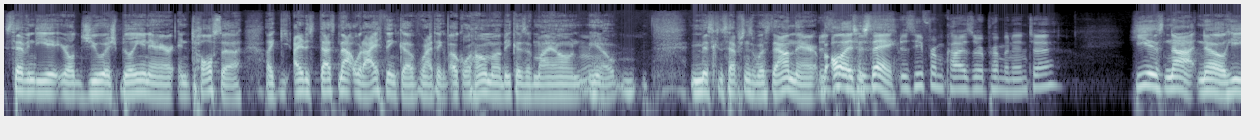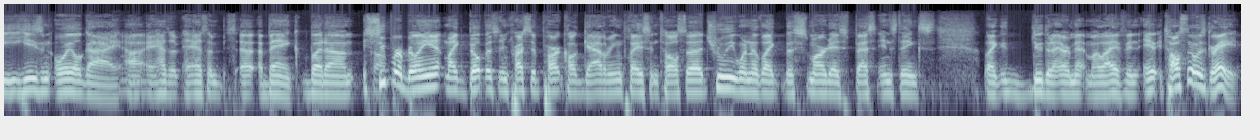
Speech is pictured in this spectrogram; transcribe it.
78 year old Jewish billionaire in Tulsa. Like I just, that's not what I think of when I think of Oklahoma because of my own, you mm. know, misconceptions of what's down there. But all I have to is, say, is he from Kaiser Permanente? He is not. No, he he's an oil guy. Uh, and has a has a, a bank, but um, super brilliant. Like built this impressive park called Gathering Place in Tulsa. Truly one of like the smartest, best instincts, like dude that I ever met in my life. And it, Tulsa was great.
